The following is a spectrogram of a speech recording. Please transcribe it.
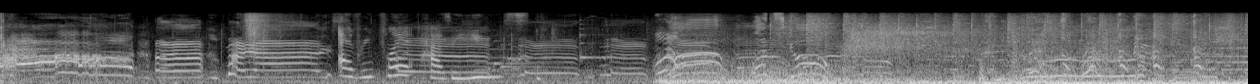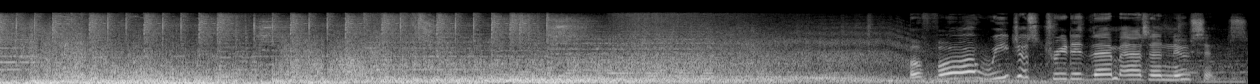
Ah! Ah! My eyes! Every plant has a use. Before, we just treated them as a nuisance.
